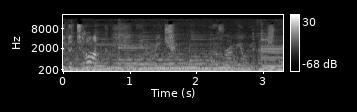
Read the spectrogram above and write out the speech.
to the top and reach over. I swear.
